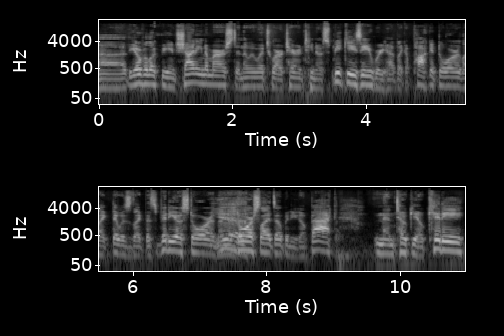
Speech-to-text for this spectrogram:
uh, the overlook being shining immersed and then we went to our tarantino speakeasy where you had like a pocket door like there was like this video store and then the door slides open you go back and then tokyo kitty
